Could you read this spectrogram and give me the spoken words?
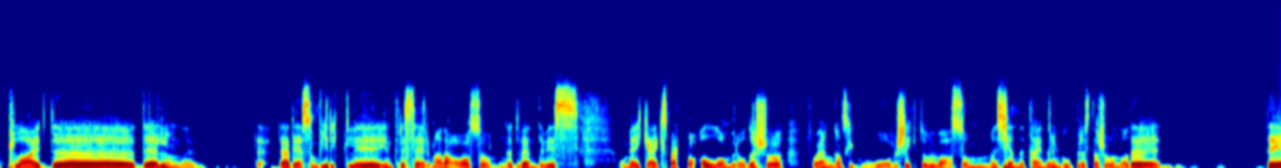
applied-delen. Det er det som virkelig interesserer meg. Og så nødvendigvis, om jeg ikke er ekspert på alle områder, så får jeg en ganske god oversikt over hva som kjennetegner en god prestasjon. Og det, det,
